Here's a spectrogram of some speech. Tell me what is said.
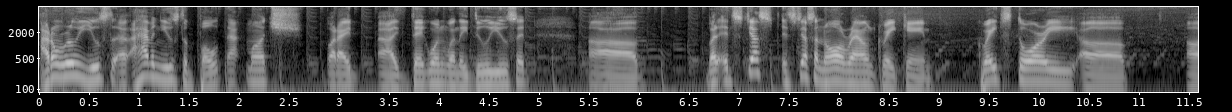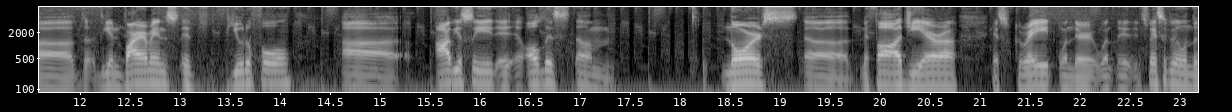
I don't really use the, I haven't used the boat that much, but I I dig when when they do use it. Uh, but it's just it's just an all around great game, great story. Uh, uh, the, the environments it's beautiful. Uh, obviously, it, all this um, Norse uh, mythology era is great when they're when it's basically when the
